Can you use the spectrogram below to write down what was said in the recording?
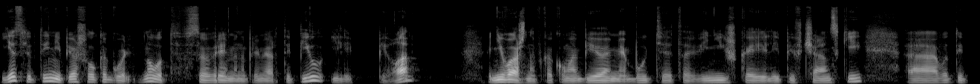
Если ты не пьешь алкоголь, ну вот в свое время, например, ты пил или пила, неважно в каком объеме, будь это винишка или певчанский, а, вот ты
